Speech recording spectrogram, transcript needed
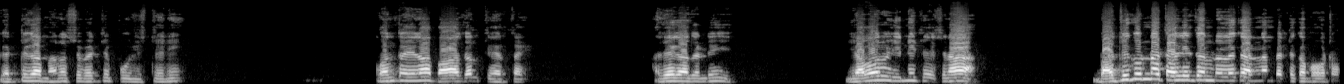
గట్టిగా మనస్సు పెట్టి పూజిస్తేనే కొంతైనా బాధలు తీరుతాయి. అదే కాదండి ఎవరు ఎన్ని చేసినా బతికున్న తల్లిదండ్రులకి అన్నం పెట్టకపోవటం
